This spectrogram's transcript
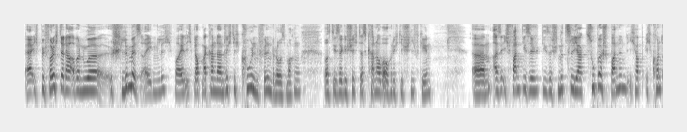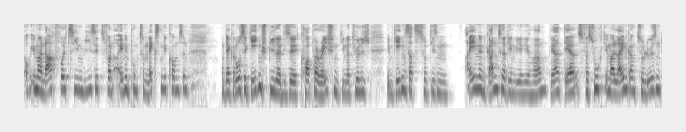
Äh, ich befürchte da aber nur Schlimmes eigentlich, weil ich glaube, man kann da einen richtig coolen Film draus machen aus dieser Geschichte. Es kann aber auch richtig schief gehen. Ähm, also ich fand diese, diese Schnitzeljagd super spannend. Ich, hab, ich konnte auch immer nachvollziehen, wie sie jetzt von einem Punkt zum nächsten gekommen sind. Und der große Gegenspieler, diese Corporation, die natürlich im Gegensatz zu diesem einen Gunter, den wir hier haben, ja, der es versucht im Alleingang zu lösen,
